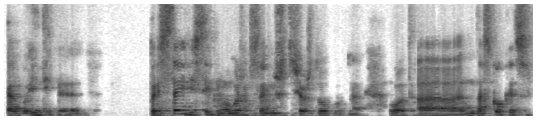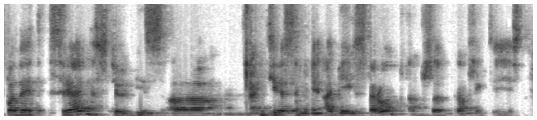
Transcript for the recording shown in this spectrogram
как бы Представить действительно мы можем с вами все что угодно. Вот. А насколько это совпадает с реальностью и с а, интересами обеих сторон, потому что в конфликте есть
